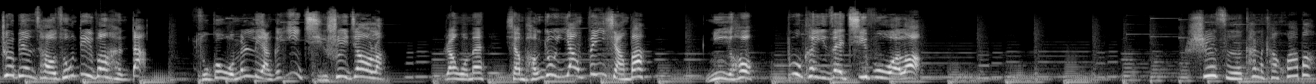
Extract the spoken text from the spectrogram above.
这片草丛地方很大，足够我们两个一起睡觉了。让我们像朋友一样分享吧。你以后不可以再欺负我了。”狮子看了看花豹，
